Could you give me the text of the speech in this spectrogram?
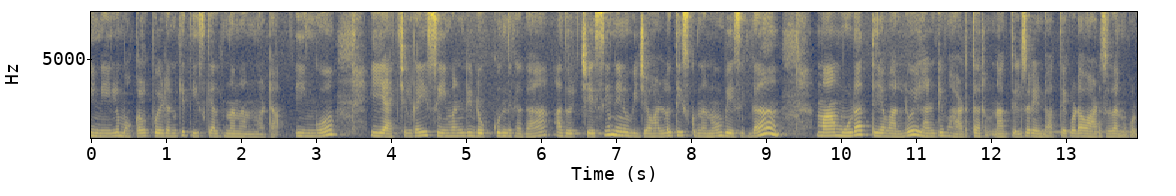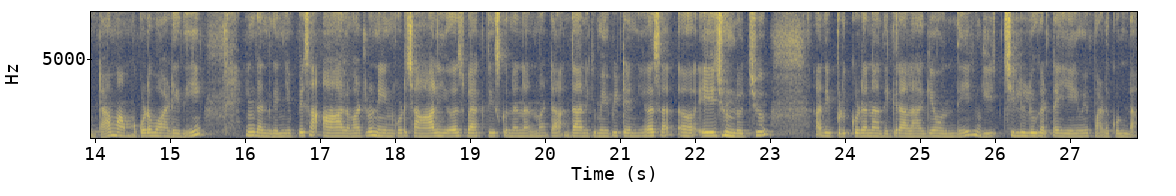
ఈ నీళ్ళు మొక్కలకు పోయడానికి తీసుకెళ్తున్నాను అనమాట ఇంగో ఈ యాక్చువల్గా ఈ సీమండి డొక్కు ఉంది కదా అది వచ్చేసి నేను విజయవాడలో తీసుకున్నాను. బేసిక్గా మా మూడో అత్తయ్య వాళ్ళు ఇలాంటివి వాడతారు. నాకు తెలిసి రెండో అత్తయ్య కూడా వాడుతుంది అనుకుంటా. మా అమ్మ కూడా వాడేది. ఇంక అందుకని చెప్పేసి ఆ అలవాట్లు నేను కూడా చాలా ఇయర్స్ బ్యాక్ తీసుకున్నాను అనమాట దానికి మేబీ టెన్ ఇయర్స్ ఏజ్ ఉండొచ్చు. అది ఇప్పుడు కూడా నా దగ్గర అలాగే ఉంది. గీ చిల్లులు గట్ట ఏమీ పడకుండా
